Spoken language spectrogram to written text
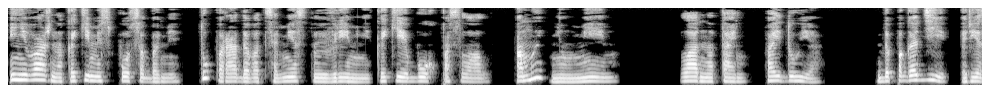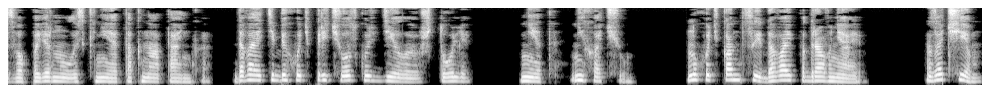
И неважно, какими способами, тупо радоваться месту и времени, какие Бог послал, а мы не умеем. Ладно, Тань, пойду я. «Да погоди!» – резво повернулась к ней от окна Танька. «Давай я тебе хоть прическу сделаю, что ли?» «Нет, не хочу. Ну, хоть концы давай подровняю». «Зачем?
